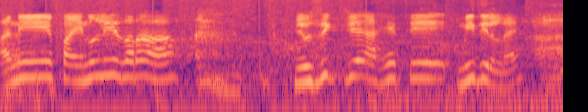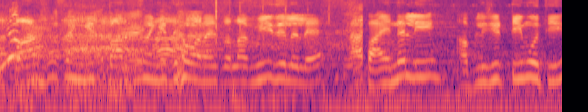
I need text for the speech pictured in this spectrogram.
आणि फायनली जरा म्युझिक जे आहे ते मी दिलेलं आहे. पार्श्वसंगीत पार्श्वसंगीत हे म्हणायचं त्याला मी दिलेलं आहे. फायनली आपली जी टीम होती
